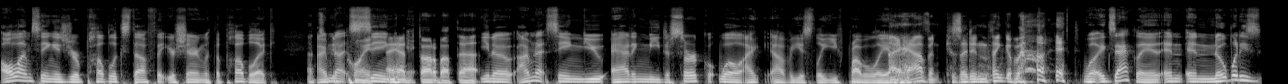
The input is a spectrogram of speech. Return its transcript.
All I'm seeing is your public stuff that you're sharing with the public. That's I'm not point. seeing I hadn't thought about that. you know, I'm not seeing you adding me to circle. Well, I obviously you've probably I haven't because I didn't think about it. Well, exactly, and, and and nobody's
